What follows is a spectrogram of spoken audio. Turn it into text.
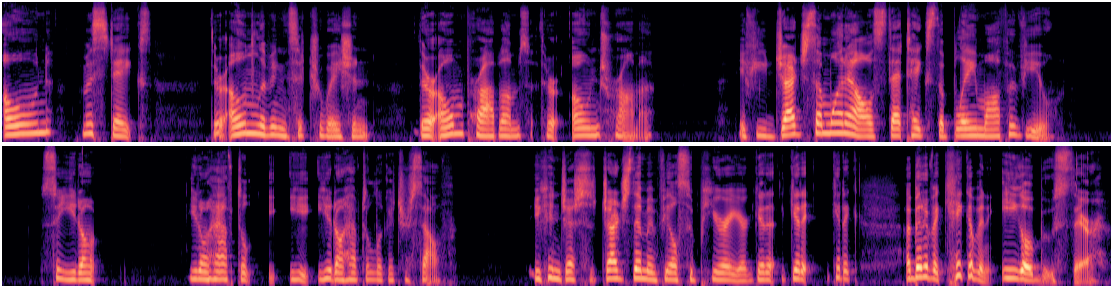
own mistakes, their own living situation, their own problems, their own trauma. If you judge someone else, that takes the blame off of you so you don't you don't have to you, you don't have to look at yourself. You can just judge them and feel superior. Get a get a get a, a bit of a kick of an ego boost there.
